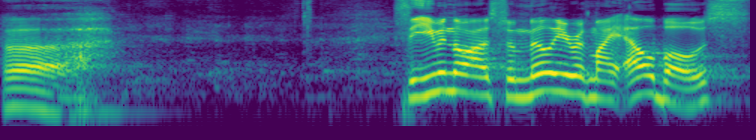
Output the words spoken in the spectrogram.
Uh. See, even though I was familiar with my elbows,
